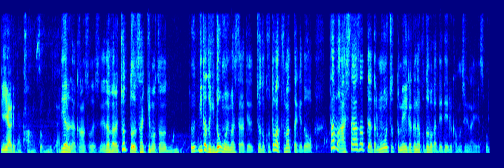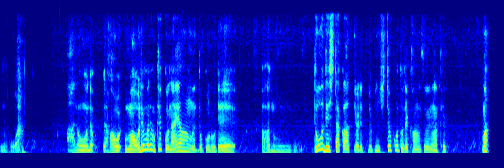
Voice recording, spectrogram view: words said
リアルな感想みたいな。リアルな感想ですね。だからちょっとさっきもその、見たときどう思いましたかって、ちょっと言葉詰まったけど、多分明日、明後日だったらもうちょっと明確な言葉が出てるかもしれないです、僕の方は。あの、だから、まあ、俺もでも結構悩むところで、あの、どうでしたかって言われたときに、一言で感想言うのは結構、まあ、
